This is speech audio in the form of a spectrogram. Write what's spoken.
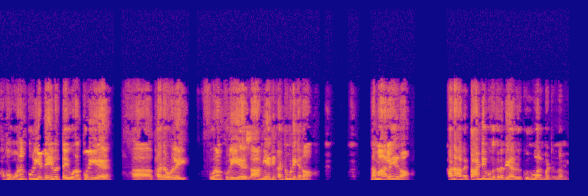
அப்போ உனக்குரிய தெய்வத்தை உனக்குரிய ஆஹ் கடவுளை உனக்குரிய சாமியை நீ கண்டுபிடிக்கணும். நம்ம அலையிறோம். ஆனா அதை காட்டி கொடுக்கறது யாரு? குருவால் மட்டும்தான்.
